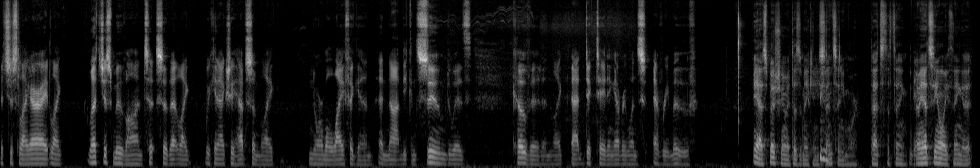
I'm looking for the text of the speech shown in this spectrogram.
it's just like, all right, like, let's just move on to so that like we can actually have some like normal life again and not be consumed with COVID and like that dictating everyone's every move. Yeah, especially when it doesn't make any hmm. sense anymore. That's the thing. I mean, that's the only thing that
